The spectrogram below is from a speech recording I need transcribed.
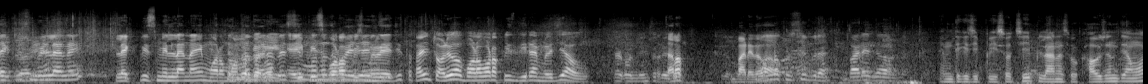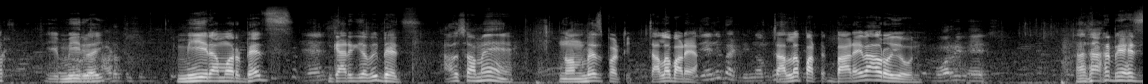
ଲେଗ୍ ପିସ୍ ମିଳିଲା ନାହିଁ ଲେଗ୍ ପିସ୍ ମିଳିଲା ନାହିଁ ମୋର ମନ ଦୁଃଖ ଏଇ ପିସ୍ ବଡ଼ ପିସ୍ ମିଳିଯାଇଛି ତଥାପି ଚଳିବ ବଡ଼ ବଡ଼ ପିସ୍ ଦୁଇଟା ମିଳିଛି ଆଉ ଚାଲ ବାଡ଼େଇ ଦେବା ଖୁସି ପୁରା ବାଡ଼େଇ ଦେବା ଏମିତି କିଛି ପିସ୍ ଅଛି ପିଲାମାନେ ସବୁ ଖାଉଛନ୍ତି ଆମର ଏ ମିର ଭାଇ ମିର ଆମର ଭେଜ୍ ଗାର୍ଗିଆ ବି ଭେଜ୍ ଆଉ ଆମେ ନନଭେଜ୍ ପାର୍ଟି ଚାଲ ବାଡ଼େଇବା ଚାଲ ବାଡ଼େଇବା ଆଉ ରହିବନି ଭେଜ୍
